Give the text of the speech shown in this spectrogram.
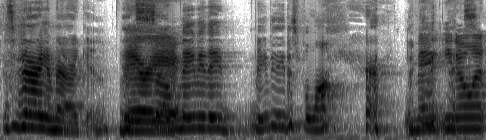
So it's very American. It's- Very- so maybe they maybe they just belong here. May, you know what?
